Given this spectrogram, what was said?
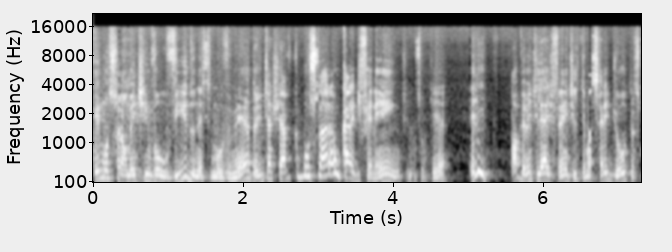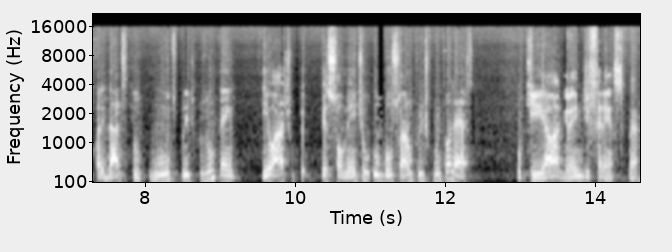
emocionalmente envolvido nesse movimento, a gente achava que o Bolsonaro é um cara diferente, não sei o quê. Ele, obviamente, ele é diferente, ele tem uma série de outras qualidades que muitos políticos não têm. E eu acho, pessoalmente, o, Bolsonaro é um político muito honesto, o que é uma grande diferença né,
